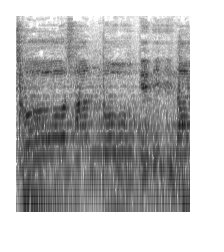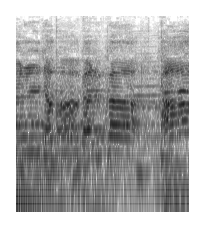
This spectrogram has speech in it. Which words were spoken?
저산 도깨비 날 잡아갈까 가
